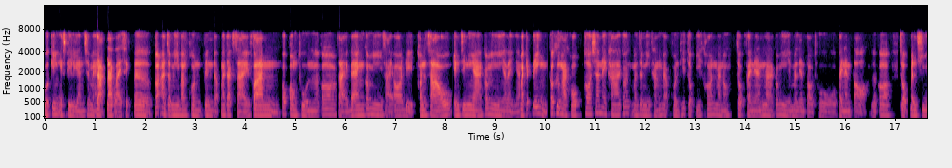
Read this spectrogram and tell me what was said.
working experience ใช่ไหมจากหลากหลายเซกเตอร์ก็อาจจะมีบางคนเป็นแบบมาจากสายฟันพวกกองทุน แล้วก็สายแบงก์ก็มีสายออดิตคอนซัลท์เอนจิเนียร์ก็มีอะไรเงี้ย marketing ก็คือมาครบ portion ในคลาสก็มันจะมีทั้งแบบคนที่จบ econ มาเนาะจบ finance มาก็มีมาเรียนต่อโท finance ต่อ แล้วก็จบบัญชี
